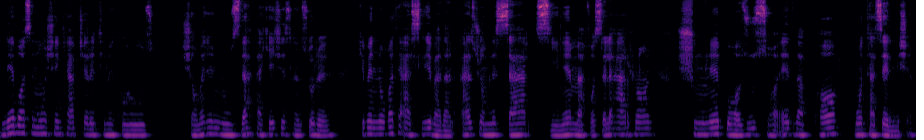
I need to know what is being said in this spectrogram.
لباس motion capture تیم کروز شامل 19 پکیج سنسوره که به نقاط اصلی بدن از جمله سر، سینه، مفاصل هر ران، شونه، بازو، ساعد و پا متصل میشه.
